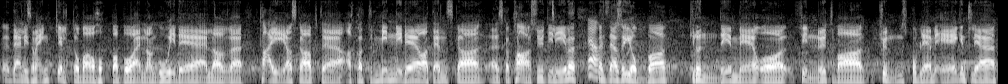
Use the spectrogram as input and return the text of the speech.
Det er liksom enkelt å bare hoppe på en eller annen god idé, eller eh, ta eierskap til akkurat min idé, og at den skal, skal tas ut i livet. Ja. Mens det er altså jobbe grundig med å finne ut hva kundens problem egentlig er,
